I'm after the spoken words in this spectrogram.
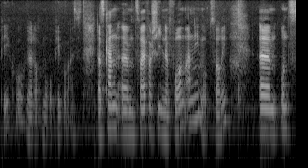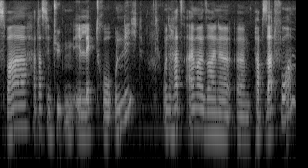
Peko? Ja, doch, Moro Peko heißt es. Das kann ähm, zwei verschiedene Formen annehmen. Ups, sorry. Ähm, und zwar hat das den Typen Elektro-Unlicht. Und dann hat es einmal seine ähm, Papsat-Form.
